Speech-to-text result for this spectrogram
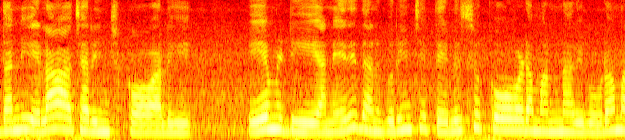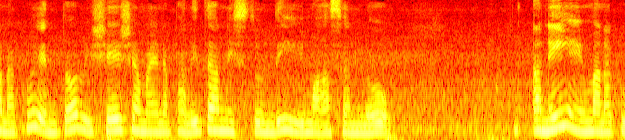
దాన్ని ఎలా ఆచరించుకోవాలి ఏమిటి అనేది దాని గురించి తెలుసుకోవడం అన్నది కూడా మనకు ఎంతో విశేషమైన ఫలితాన్ని ఇస్తుంది ఈ మాసంలో అని మనకు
